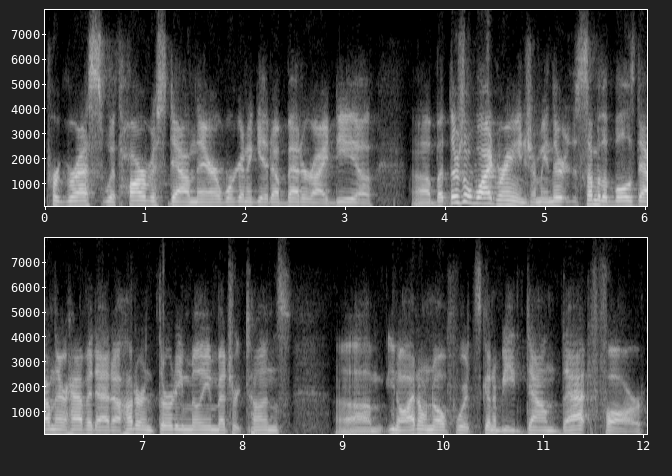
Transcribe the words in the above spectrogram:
progress with harvest down there, we're going to get a better idea. Uh, but there's a wide range. I mean, there some of the bulls down there have it at 130 million metric tons. Um, you know, I don't know if it's going to be down that far,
